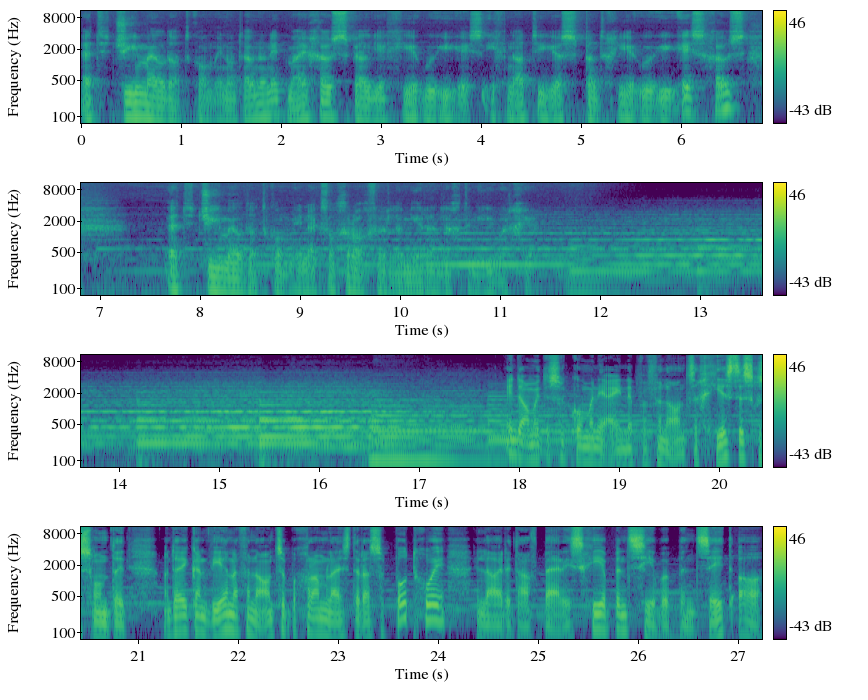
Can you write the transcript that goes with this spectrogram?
ignatius.gous@gmail.com en onthou nou net my gous spel jy G O U S ignatius.gous gous@gmail.com en ek sal graag vir hulle meer inligting hieroor gee. En daarmee het ons gekom aan die einde van vanaand se geestesgesondheid. Onthou jy kan weer na vanaand se program luister as 'n pot gooi. Laai dit af by resgep.co.za.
